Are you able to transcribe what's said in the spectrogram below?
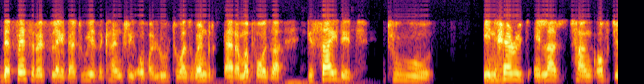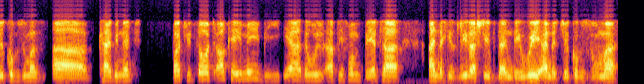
The first red flag that we as a country overlooked was when Ramaphosa decided to inherit a large chunk of Jacob Zuma's uh, cabinet. But we thought, okay, maybe, yeah, they will uh, perform better under his leadership than they were under Jacob Zuma.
